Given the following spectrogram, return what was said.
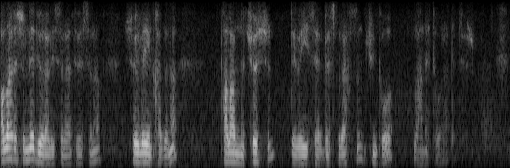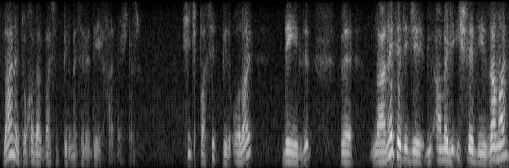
Allah Resulü ne diyor aleyhissalatü vesselam? Söyleyin kadına palanını çözsün, deveyi serbest bıraksın çünkü o lanete uğradı diyor. Lanet o kadar basit bir mesele değil kardeşler. Hiç basit bir olay değildir. Ve lanet edici ameli işlediği zaman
